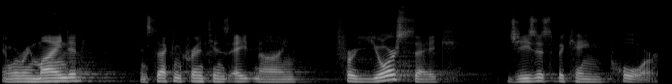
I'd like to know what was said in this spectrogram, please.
And we're reminded in 2 Corinthians 8 9, for your sake, Jesus became poor,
